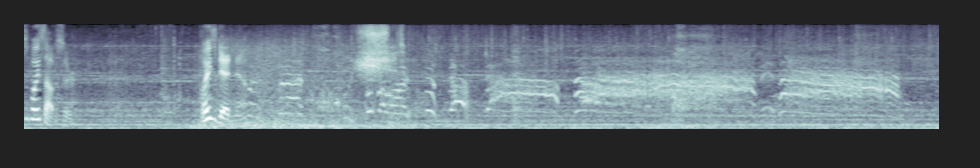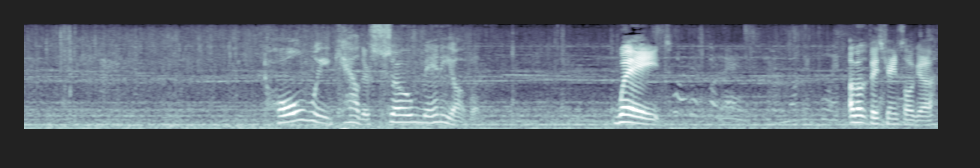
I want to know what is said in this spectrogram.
There's the police officer. Well, he's dead now. Holy shit. Holy cow, there's so many of them. Wait. I'm about to face chainsaw guy.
